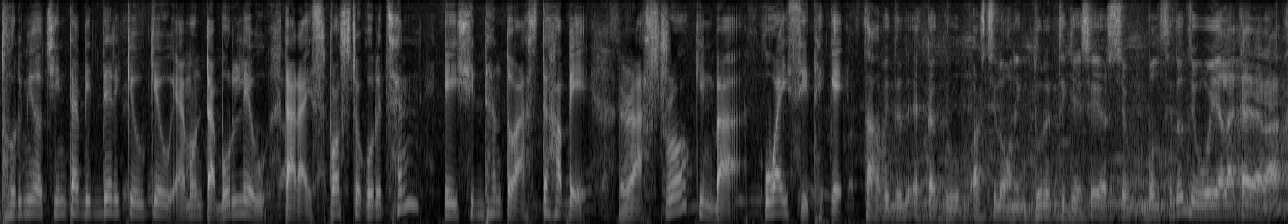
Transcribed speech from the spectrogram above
ধর্মীয় চিন্তাবিদদের কেউ কেউ এমনটা বললেও তারা স্পষ্ট করেছেন, এই সিদ্ধান্ত আসতে হবে রাষ্ট্র কিংবা ওআইসি থেকে। তাহাবিদের একটা গ্রুপ আসছিল, অনেক দূরের থেকে এসে আসছে, বলছিল যে ওই এলাকায় এরা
